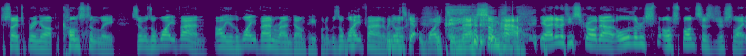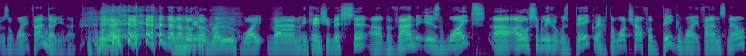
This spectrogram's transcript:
decided to bring up constantly. So it was a white van. Oh yeah, the white van ran down people. It was a white van. And We we need got- to get white in there somehow. yeah, I don't know if you scroll down. All the res- responses are just like it was a white van, don't you know? Yeah. and then other Another people, rogue white van. In case you missed it, uh, the van is white. Uh, I also believe it was big. We have to watch out for big white vans now.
